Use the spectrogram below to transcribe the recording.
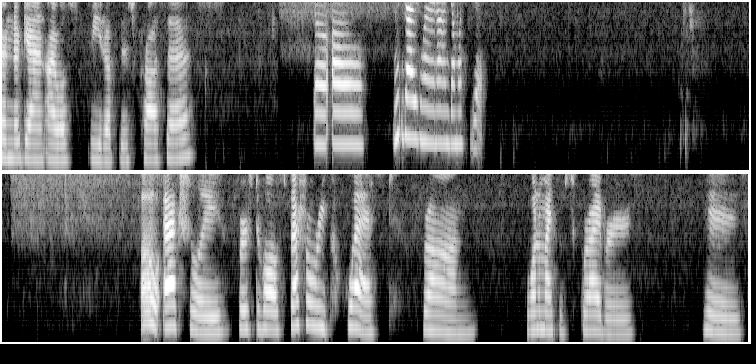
And again, I will speed up this process. So I'll meet you guys when I'm done with this. Oh, actually, first of all, special request from one of my subscribers. His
